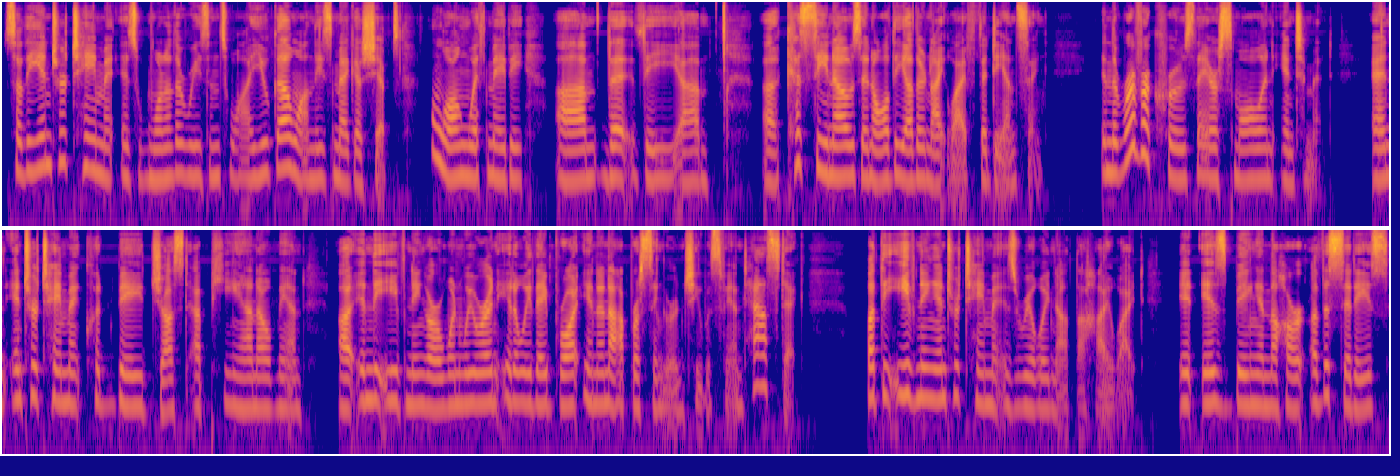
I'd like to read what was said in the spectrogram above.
So the entertainment is one of the reasons why you go on these mega ships, along with maybe um, the the um, uh, casinos and all the other nightlife, the dancing. In the river cruise, they are small and intimate. And entertainment could be just a piano man uh, in the evening, or when we were in Italy, they brought in an opera singer and she was fantastic. But the evening entertainment is really not the highlight. It is being in the heart of the cities,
